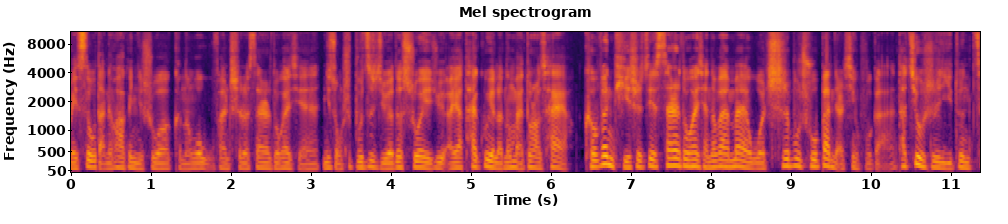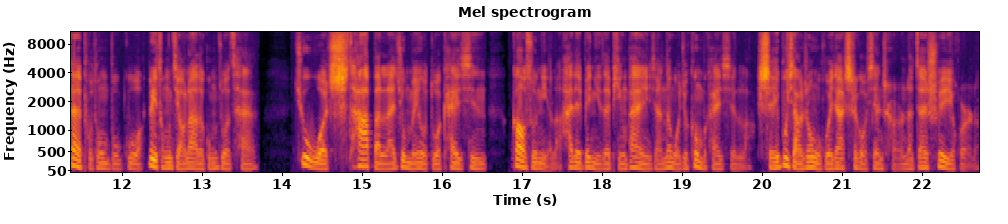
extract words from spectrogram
每次我打电话跟你说，可能我午饭吃了三十多块钱，你总是不自觉地说一句：“哎呀，太贵了，能买多少菜啊？”可问题是，这三十多块钱的外卖，我吃不出半点幸福感，它就是一顿再普通不过、味同嚼蜡的工作餐。就我吃它本来就没有多开心，告诉你了，还得被你再评判一下，那我就更不开心了。谁不想中午回家吃口现成的，再睡一会儿呢？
